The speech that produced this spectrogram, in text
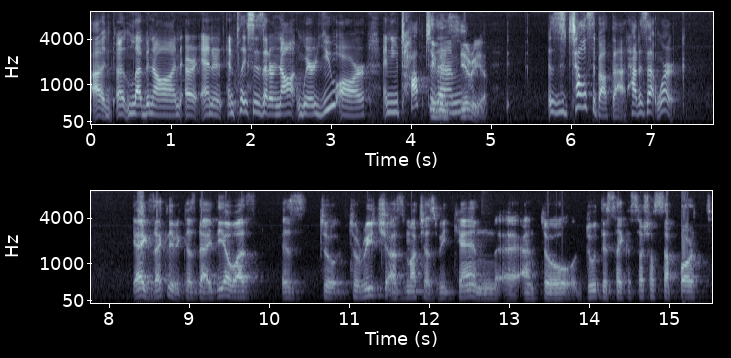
uh, uh, Lebanon or, and, and places that are not where you are, and you talk to Even them. Syria. Tell us about that. How does that work? Yeah, exactly. Because the idea was is to to reach as much as we can uh, and to do the psychosocial support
